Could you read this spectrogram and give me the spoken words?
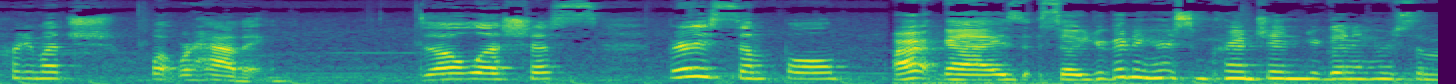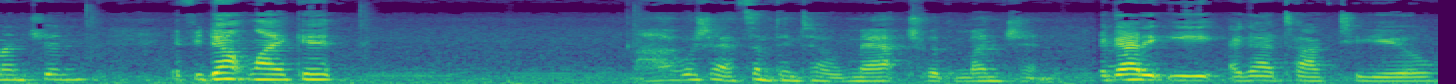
pretty much what we're having. Delicious, very simple. All right, guys, so you're gonna hear some crunching, you're gonna hear some munching. If you don't like it, oh, I wish I had something to match with munching. I gotta eat, I gotta talk to you.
